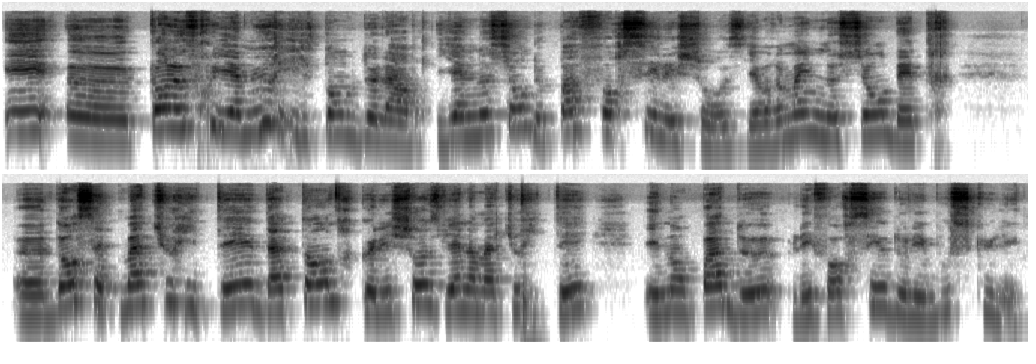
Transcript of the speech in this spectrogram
Et euh, quand le fruit est mûr, il tombe de l'arbre. Il y a une notion de ne pas forcer les choses. Il y a vraiment une notion d'être euh, dans cette maturité, d'attendre que les choses viennent à maturité et non pas de les forcer ou de les bousculer.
